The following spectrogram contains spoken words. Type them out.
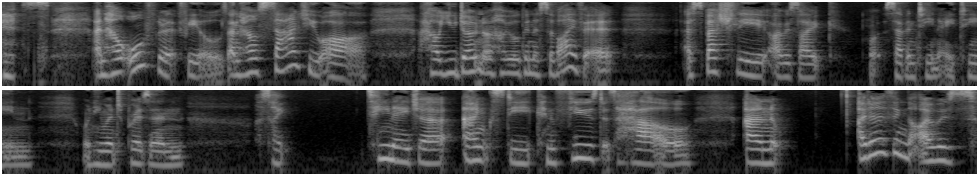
is and how awful it feels and how sad you are, how you don't know how you're going to survive it. Especially, I was like, what, 17, 18 when he went to prison. I was like, teenager, angsty, confused as hell. And I don't think that I was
